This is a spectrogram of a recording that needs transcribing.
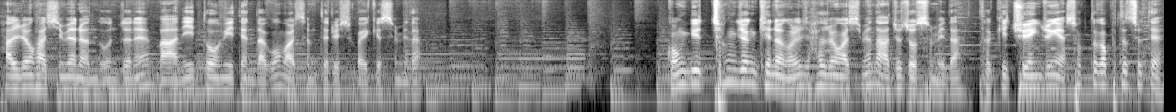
활용하시면 운전에 많이 도움이 된다고 말씀드릴 수가 있겠습니다. 공기청정 기능을 활용하시면 아주 좋습니다. 특히 주행 중에 속도가 붙었을 때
